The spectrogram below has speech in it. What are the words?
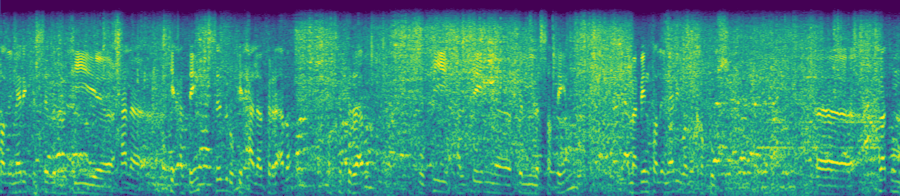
طلق ناري في الصدر في حالة في حالتين في الصدر وفي حالة في الرقبة. في الرقبة. وفي حالتين في الساقين. ما بين طلق ناري وما بين خرطوش. آه، حالاتهم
